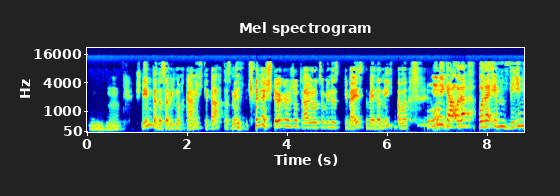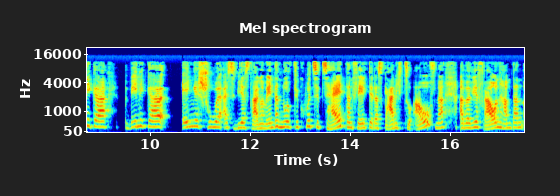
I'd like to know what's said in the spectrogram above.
Mhm. Stimmt, das habe ich noch gar nicht gedacht, dass Männer keine Stöckelschuhe tragen oder zumindest die meisten Männer nicht, aber weniger oder oder eben weniger weniger enge Schuhe, als wir es tragen. Und wenn dann nur für kurze Zeit, dann fällt dir das gar nicht so auf. Ne? Aber wir Frauen haben dann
